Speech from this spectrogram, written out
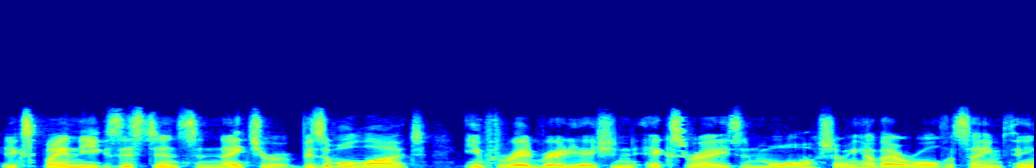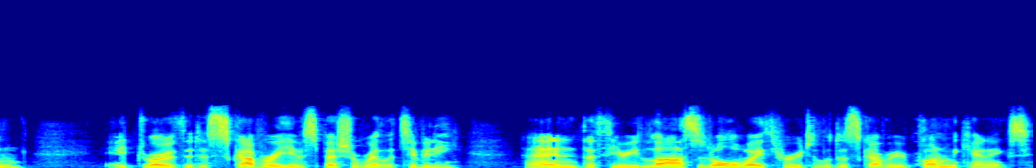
It explained the existence and nature of visible light, infrared radiation, X-rays, and more, showing how they were all the same thing. It drove the discovery of special relativity, and the theory lasted all the way through to the discovery of quantum mechanics,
